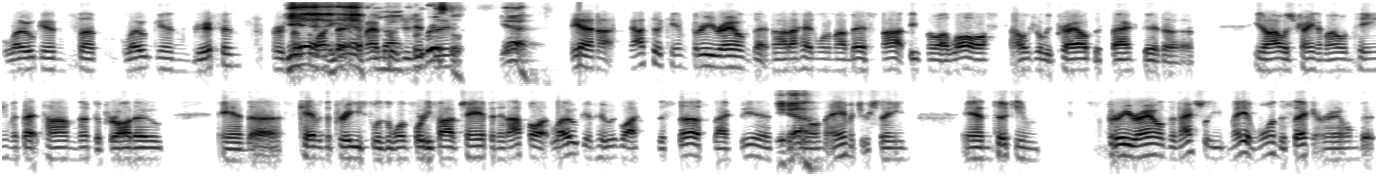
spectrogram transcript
Logan some, Logan Griffin or something yeah, like that yeah, from, uh, from Bristol. Yeah. Yeah, and I, I took him three rounds that night. I had one of my best nights, even though I lost. I was really proud of the fact that, uh, you know, I was training my own team at that time, Nunca Parado, and uh, Kevin the Priest was the 145 champion, and I fought Logan, who was like the stuff back then, yeah. you know, on the amateur scene, and took him three rounds, and actually may have won the second round, but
